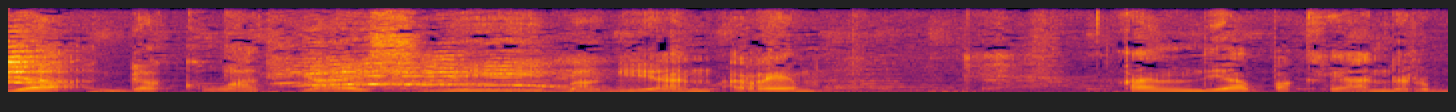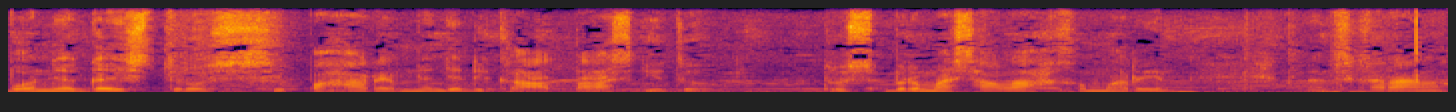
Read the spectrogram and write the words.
dia gak kuat guys di bagian rem. Kan dia pakai underbone ya guys, terus si paha remnya jadi ke atas gitu. Terus bermasalah kemarin. Dan sekarang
